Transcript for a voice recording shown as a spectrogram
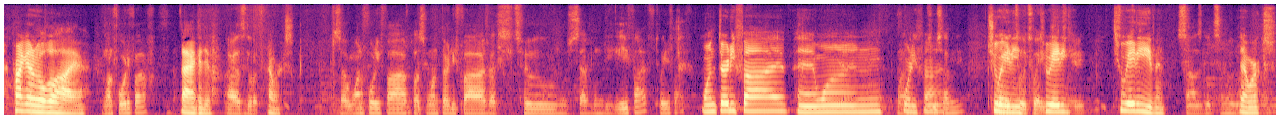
I probably got to go a little higher. 145? That I could do. All right, let's do it. That works. So 145 plus 135, that's 270, 85, 285? 135 and 145. 270? 280. 280. 280. 280 even. Sounds good to me. That works.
